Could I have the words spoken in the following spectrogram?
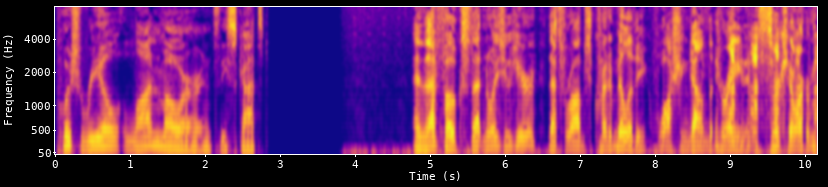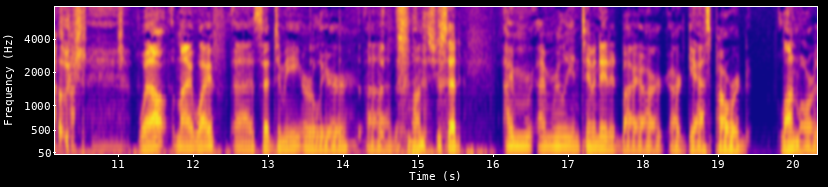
push reel lawnmower, and it's the Scott's and that, folks, that noise you hear, that's Rob's credibility washing down the drain in a circular motion. Well, my wife uh, said to me earlier uh, this month, she said, "I'm I'm really intimidated by our our gas powered lawnmower,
